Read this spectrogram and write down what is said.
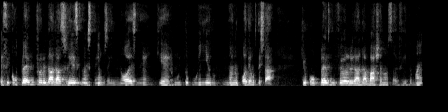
esse complexo de inferioridade às vezes que nós temos em nós, né? Que é muito ruim. Nós não podemos deixar que o complexo de inferioridade abaixe a nossa vida, mas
